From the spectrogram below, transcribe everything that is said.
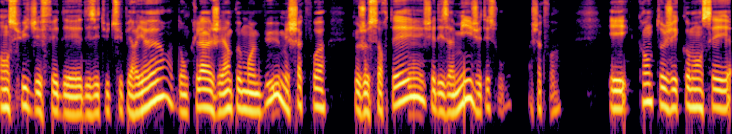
Ensuite, j'ai fait des, des études supérieures. Donc là, j'ai un peu moins bu, mais chaque fois que je sortais chez des amis, j'étais sous, à chaque fois. Et quand j'ai commencé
